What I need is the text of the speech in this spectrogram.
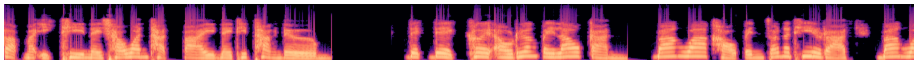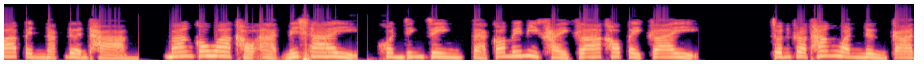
กลับมาอีกทีในเช้าวันถัดไปในทิศทางเดิม เด็กๆเคยเอาเรื่องไปเล่ากัน บ้างว่าเขาเป็นเจ้าหน้าที่รัฐ บ้างว่าเป็นนักเดินทาง บ้างก็ว่าเขาอาจไม่ใช่ คนจริงๆ แต่ก็ไม่มีใครกล้าเข้าไปใกล้ จนกระทั่งวันหนึ่งกัน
